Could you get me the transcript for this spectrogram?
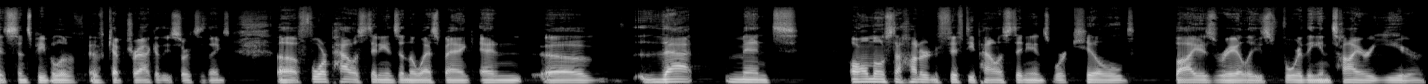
uh, since people have, have kept track of these sorts of things uh, for Palestinians in the West Bank. And uh, that meant almost 150 Palestinians were killed by Israelis for the entire year.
